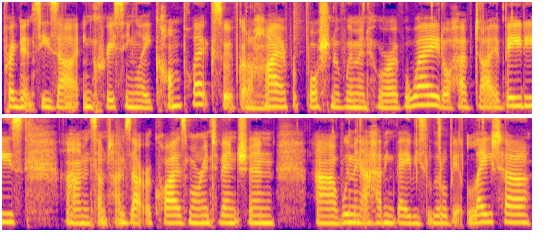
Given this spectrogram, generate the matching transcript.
pregnancies are increasingly complex. So, we've got a mm-hmm. higher proportion of women who are overweight or have diabetes, um, and sometimes that requires more intervention. Uh, women are having babies a little bit later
